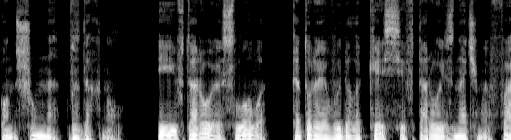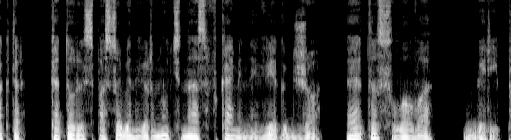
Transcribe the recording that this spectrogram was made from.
Он шумно вздохнул. И второе слово, которое выдала Кэсси, второй значимый фактор, который способен вернуть нас в каменный век, Джо, это слово «грипп».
